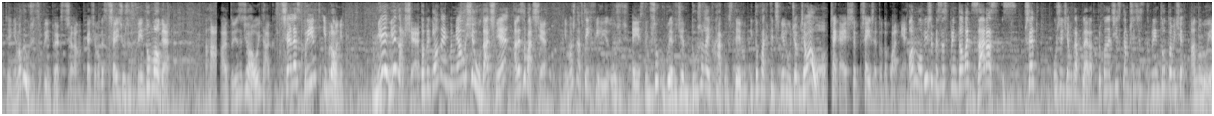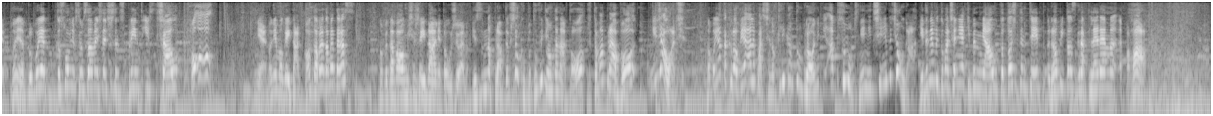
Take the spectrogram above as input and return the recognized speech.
Ty, nie mogę użyć sprintu jak strzelam. Czekajcie, mogę strzelić, użyć sprintu? Mogę! Aha, ale to nie zadziałało i tak. Strzelę, sprint i broń. Nie, nie da się! To wygląda jakby miało się udać, nie? Ale zobaczcie. Nie można w tej chwili użyć... Ej, jestem w szoku, bo ja widziałem dużo lifehacków z tym i to faktycznie ludziom działało. Czekaj, jeszcze przejrzę to dokładnie. On mówi, żeby zesprintować zaraz z... przed użyciem grapplera. Tylko naciskam przycisk sprintu, to mi się anuluje. No nie, próbuję dosłownie w tym samym momencie nacisnąć sprint i strzał. O, o, o! Nie, no nie mogę i tak. O, dobra, dobra, teraz. No wydawało mi się, że idealnie to użyłem. Jestem naprawdę w szoku, bo to wygląda na to, że to ma prawo nie działać. No bo ja tak robię, ale patrzcie, no klikam tą broń i absolutnie nic się nie wyciąga. Jedyne wytłumaczenie, jakie bym miał, to to, że ten typ robi to z grapplerem... Aha!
